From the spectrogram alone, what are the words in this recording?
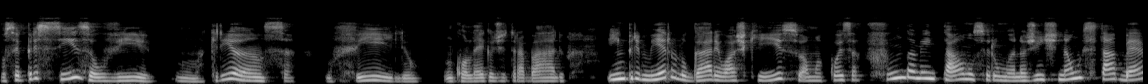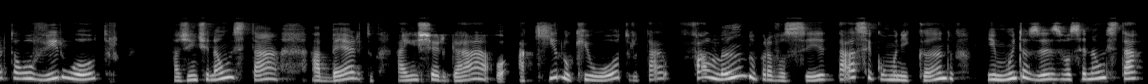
Você precisa ouvir uma criança, um filho, um colega de trabalho. E em primeiro lugar, eu acho que isso é uma coisa fundamental no ser humano, a gente não está aberto a ouvir o outro. A gente não está aberto a enxergar aquilo que o outro tá falando pra você, tá se comunicando, e muitas vezes você não está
